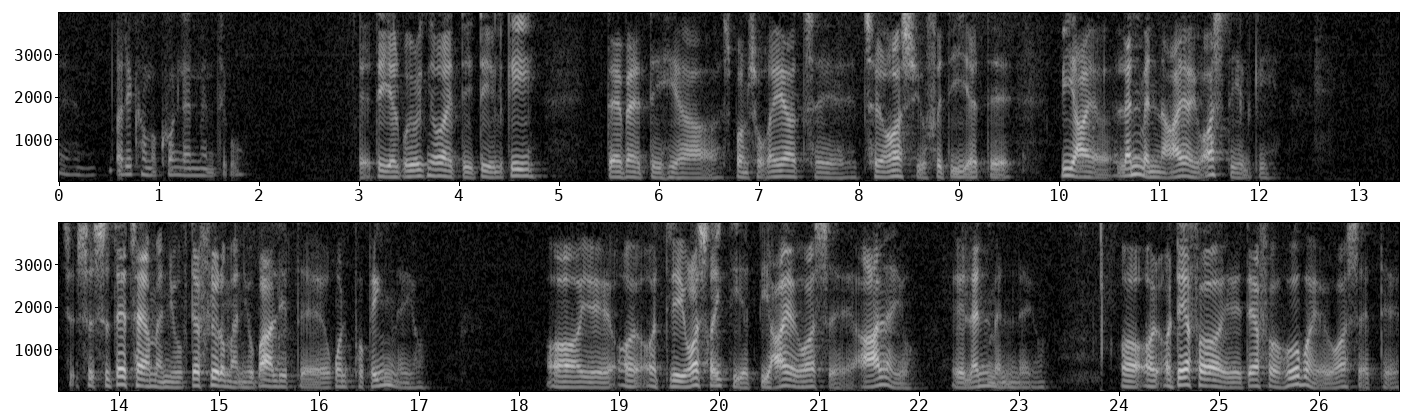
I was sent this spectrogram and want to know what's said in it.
Øh, og det kommer kun landmanden til gode. Det hjælper jo ikke noget, at det er DLG, der var det her sponsorerer til, til os jo, fordi at øh, vi ejer, landmændene ejer jo også DLG. Så, så, så der, tager man jo, der flytter man jo bare lidt øh, rundt på pengene jo. Og, øh, og, og det er jo også rigtigt, at vi ejer jo også øh, Arla jo, øh, landmændene jo. Og, og, og derfor, øh, derfor håber jeg jo også, at, øh,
